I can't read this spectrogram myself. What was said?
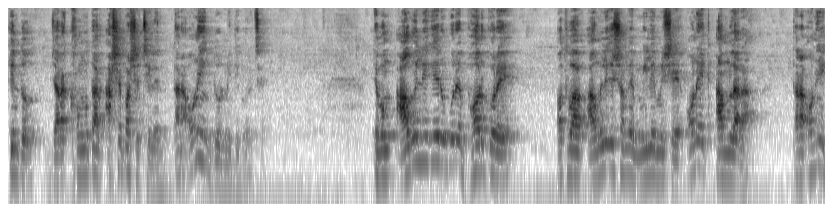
কিন্তু যারা ক্ষমতার আশেপাশে ছিলেন, তারা অনেক দুর্নীতি করেছে এবং আওয়ামী লীগের উপরে ভর করে অথবা আওয়ামী লীগের সঙ্গে মিলেমিশে অনেক আমলারা, তারা অনেক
